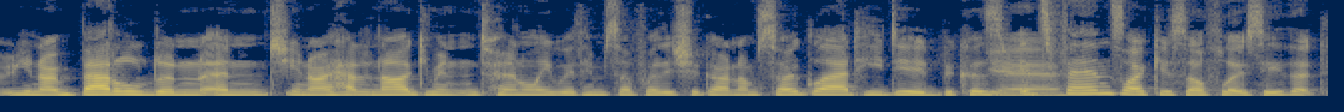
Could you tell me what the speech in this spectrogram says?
you know battled and and you know had an argument internally with himself whether he should go. And I'm so glad he did because Yeah. it's fans like yourself, Lucy, that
